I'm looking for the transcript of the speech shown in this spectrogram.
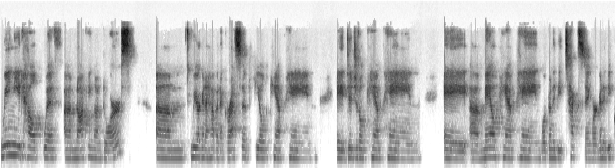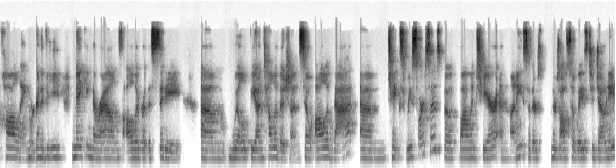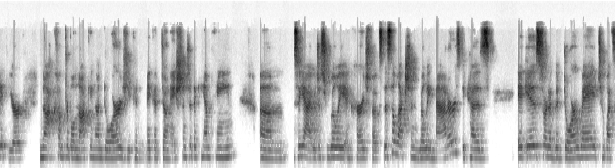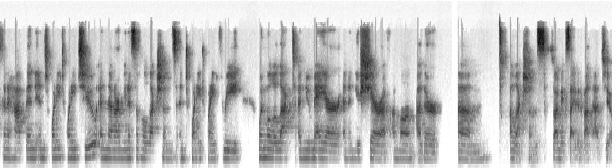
we need help with um, knocking on doors. Um, we are going to have an aggressive field campaign, a digital campaign, a uh, mail campaign. We're going to be texting. We're going to be calling. We're going to be making the rounds all over the city. Um, will be on television. So all of that um, takes resources, both volunteer and money. So there's there's also ways to donate. If you're not comfortable knocking on doors, you can make a donation to the campaign. Um, so yeah, I would just really encourage folks. This election really matters because it is sort of the doorway to what's going to happen in 2022 and then our municipal elections in 2023 when we'll elect a new mayor and a new sheriff among other um, elections. So i'm excited about that too.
